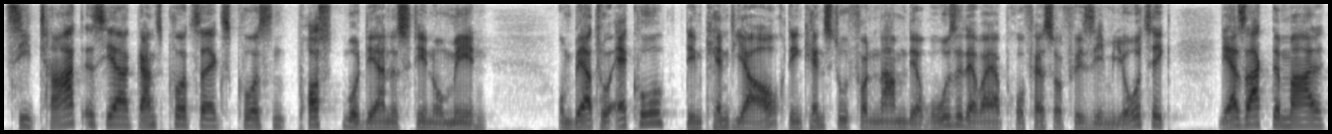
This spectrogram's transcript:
Zitat ist ja, ganz kurzer Exkurs, ein postmodernes Phänomen. Umberto Eco, den kennt ihr auch, den kennst du von Namen der Rose, der war ja Professor für Semiotik. Der sagte mal,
